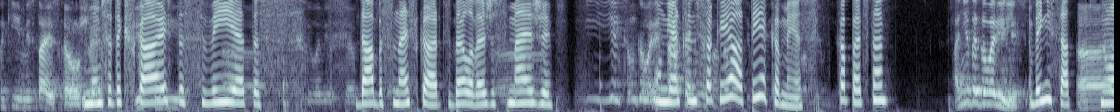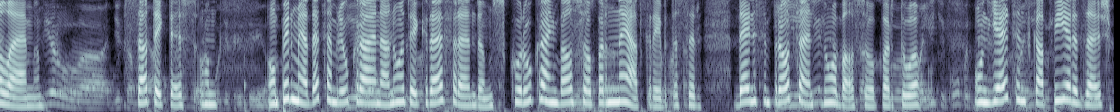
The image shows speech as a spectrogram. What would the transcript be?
Mums ir tik skaistas vietas, dabas neskārtas, Belavežas meži. Un Jelcins saka, jā, tiekamies. Kāpēc ne? Viņi sat, nolēma satikties, un, un 1. decembrī Ukrainā notiek referendums, kur Ukraiņi balso par neatkarību. Tas ir 90% nobalso par to. Un Jēcins kā pieredzējuši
